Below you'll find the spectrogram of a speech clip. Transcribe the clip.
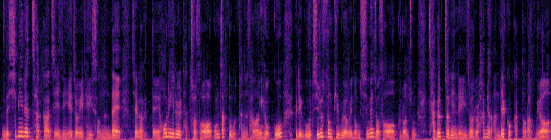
근데 11회차까지 이제 예정이 돼 있었는데 제가 그때 허리를 다쳐서 꼼짝도 못하는 상황이었고 그리고 지루성 피부염이 너무 심해져서 그런 좀 자극적인 레이저를 하면 안 될 것 같더라고요.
